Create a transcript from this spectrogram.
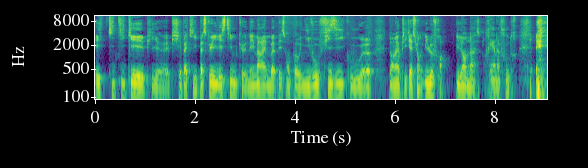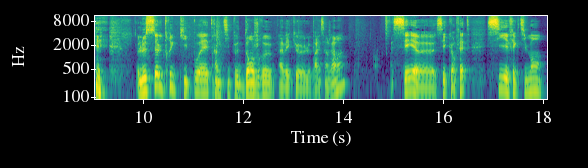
et qui tiquer et puis euh, et puis je sais pas qui parce qu'il estime que Neymar et Mbappé sont pas au niveau physique ou dans l'implication, il le fera. Il en a rien à foutre. le seul truc qui pourrait être un petit peu dangereux avec le Paris Saint-Germain, c'est qu'en fait, si effectivement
